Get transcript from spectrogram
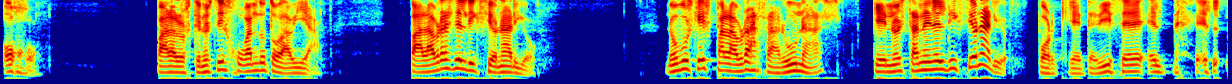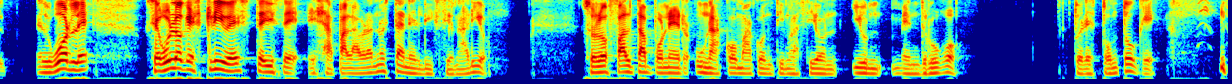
ojo, para los que no estéis jugando todavía, palabras del diccionario. No busquéis palabras rarunas que no están en el diccionario, porque te dice el, el, Wordle, según lo que escribes, te dice, esa palabra no está en el diccionario. Solo falta poner una coma a continuación y un mendrugo. ¿Tú eres tonto o qué?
